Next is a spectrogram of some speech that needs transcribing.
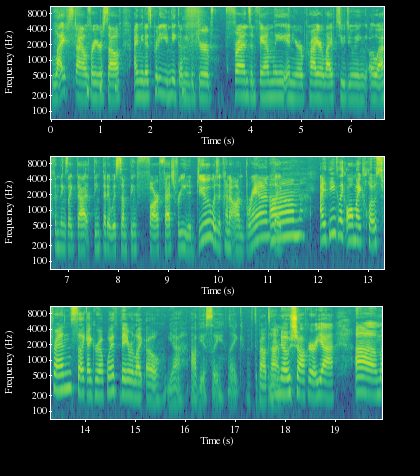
lifestyle for yourself. I mean, it's pretty unique. I mean, did your friends and family in your prior life to doing OF and things like that think that it was something far fetched for you to do? Was it kind of on brand? Like, um, I think like all my close friends, like I grew up with, they were like, "Oh, yeah, obviously." Like it's about time. No shocker, yeah. Um,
